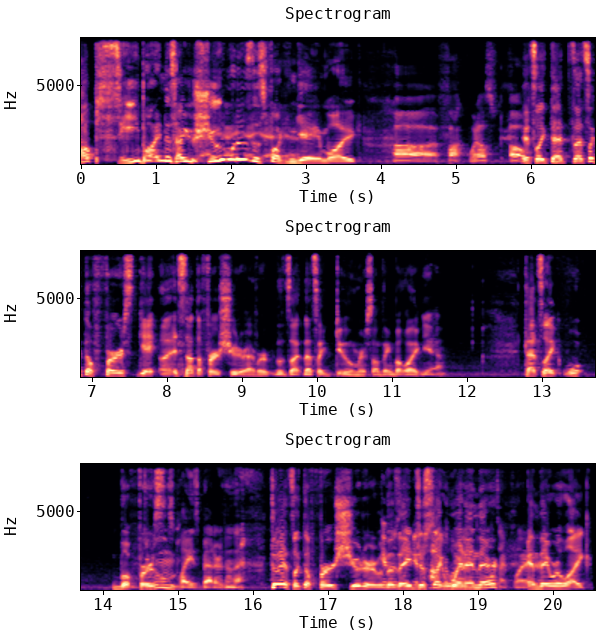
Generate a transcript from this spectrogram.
up C button is how you shoot. yeah, what is yeah, this yeah, fucking game like?" Uh, fuck. What else? Oh, It's like that. That's like the first game. Uh, it's not the first shooter ever. It's like, that's like Doom or something. But like yeah. that's like w- the first. Doom plays better than that. Yeah, it's like the first shooter It was- they it just like went in there popularized the multiplayer. and they were like,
